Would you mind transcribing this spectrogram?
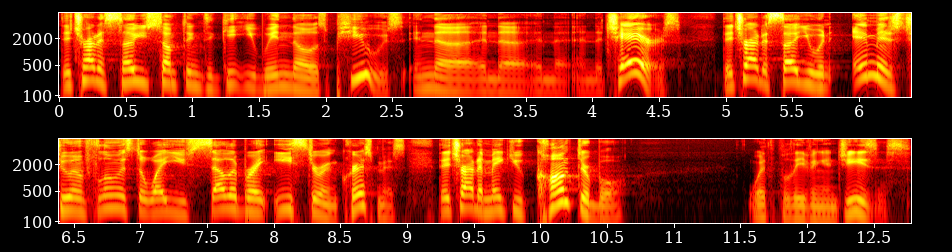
They tried to sell you something to get you in those pews, in the in the in the in the chairs. They try to sell you an image to influence the way you celebrate Easter and Christmas. They try to make you comfortable with believing in Jesus.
